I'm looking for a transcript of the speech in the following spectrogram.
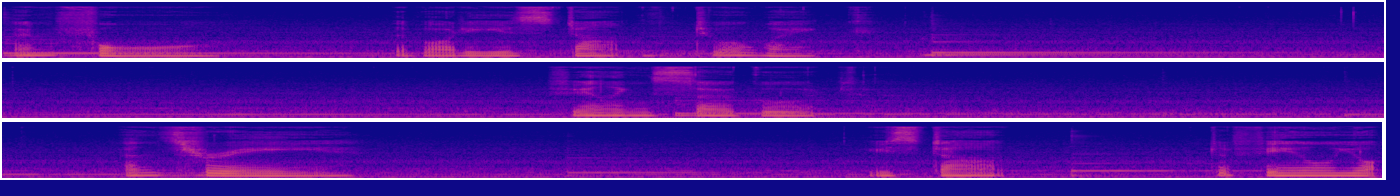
And four the body is starting to awake. Feeling so good. And three, you start to feel your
